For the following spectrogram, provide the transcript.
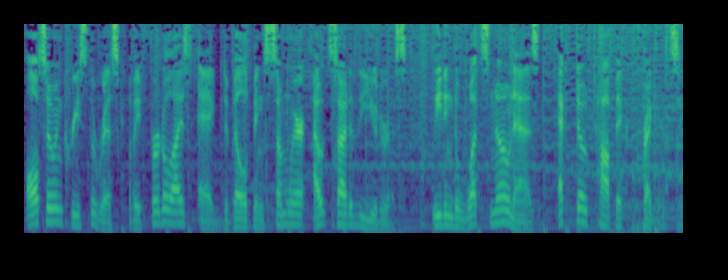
also increase the risk of a fertilized egg developing somewhere outside of the uterus, leading to what's known as ectopic pregnancy.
